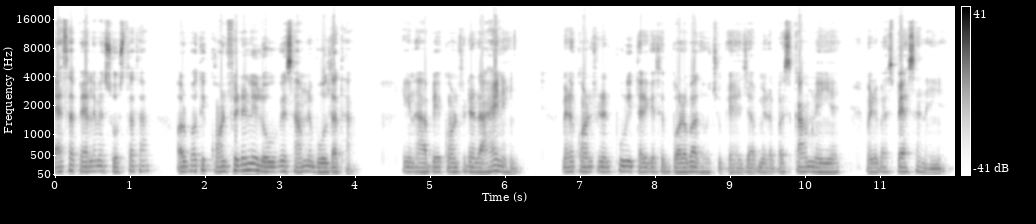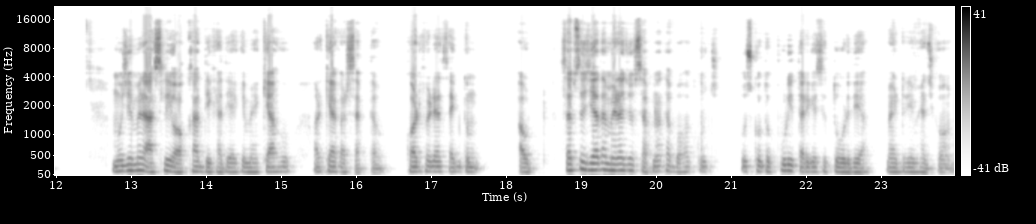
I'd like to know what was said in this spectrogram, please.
ऐसा पहले मैं सोचता था और बहुत ही कॉन्फिडेंटली लोगों के सामने बोलता था। लेकिन अब ये कॉन्फिडेंट रहा ही नहीं। मेरा कॉन्फिडेंट पूरी तरीके से बर्बाद हो चुके हैं जब मेरे पास काम नहीं है, मेरे पास पैसा नहीं है। मुझे मेरा असली औकात दिखा दिया कि मैं क्या हूँ और क्या कर सकता हूँ। कॉन्फिडेंस एकदम आउट सबसे ज़्यादा मेरा जो सपना था बहुत कुछ, उसको तो पूरी तरीके से तोड़ दिया। माई ड्रीम हैज़ गॉन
